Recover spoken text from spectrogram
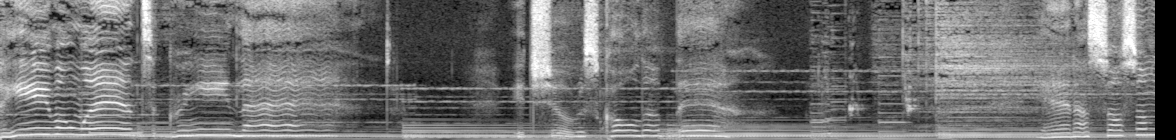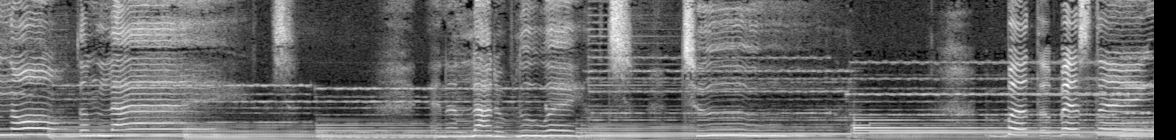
I even went to Greenland. It sure is cold up there. And I saw some northern lights and a lot of blue whales too. But the best thing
